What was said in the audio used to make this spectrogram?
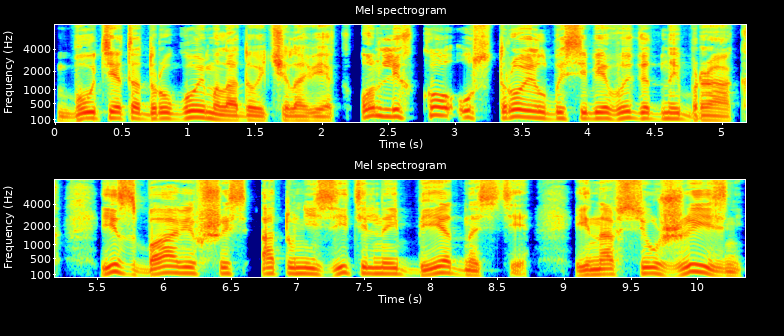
Будь это другой молодой человек, он легко устроил бы себе выгодный брак, избавившись от унизительной бедности и на всю жизнь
